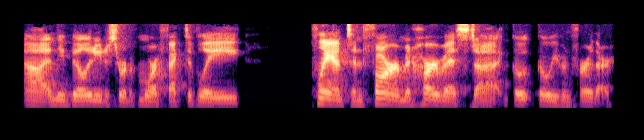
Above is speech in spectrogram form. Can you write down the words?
uh, and the ability to sort of more effectively plant and farm and harvest uh, go go even further.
